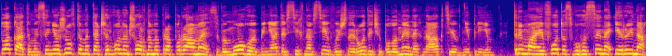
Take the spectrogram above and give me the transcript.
плакатами синьо-жовтими та червоно-чорними прапорами з вимогою обміняти всіх на всіх вийшли родичі полонених на акцію в Дніпрі. Тримає фото свого сина Ірина.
